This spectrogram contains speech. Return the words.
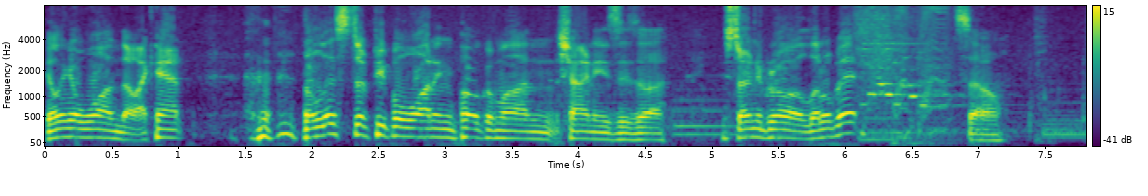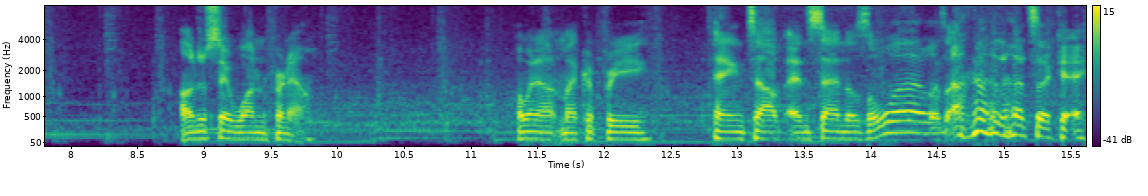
You only get one, though. I can't... the list of people wanting Pokemon shinies is uh, starting to grow a little bit. So... I'll just say one for now. I went out in my Capri tank top and sandals. What was That's okay.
